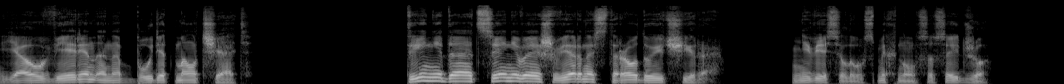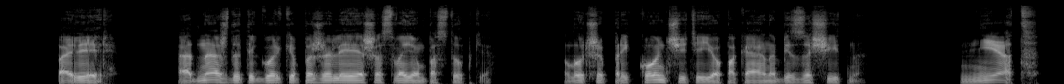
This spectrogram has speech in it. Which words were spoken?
Я уверен, она будет молчать. «Ты недооцениваешь верность роду Ичира», — невесело усмехнулся Сейджо. «Поверь, однажды ты горько пожалеешь о своем поступке. Лучше прикончить ее, пока она беззащитна». «Нет!»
